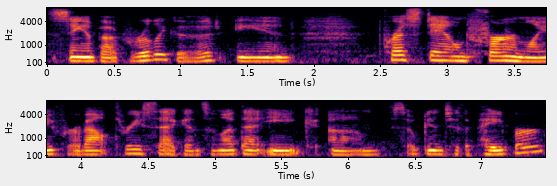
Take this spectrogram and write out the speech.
stamp up really good and press down firmly for about three seconds and let that ink um, soak into the paper.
